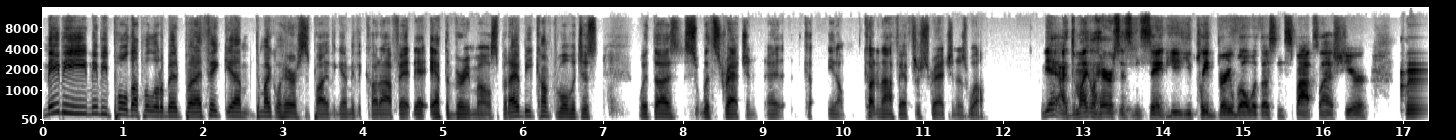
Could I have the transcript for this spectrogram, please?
Maybe maybe pulled up a little bit, but I think um, DeMichael Harris is probably going to be the cutoff at, at at the very most. But I'd be comfortable with just with uh with Strachan, uh, you know, cutting off after Strachan as well. Yeah, Demichael Harris is insane. He he played very well with us in spots last year. Great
